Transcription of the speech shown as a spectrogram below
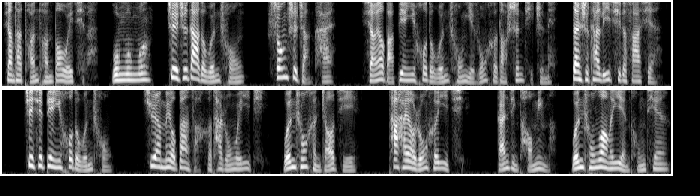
将它团团包围起来。嗡嗡嗡！这只大的蚊虫双翅展开，想要把变异后的蚊虫也融合到身体之内。但是它离奇的发现，这些变异后的蚊虫居然没有办法和它融为一体。蚊虫很着急，它还要融合一起，赶紧逃命呢。蚊虫望了一眼童天，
